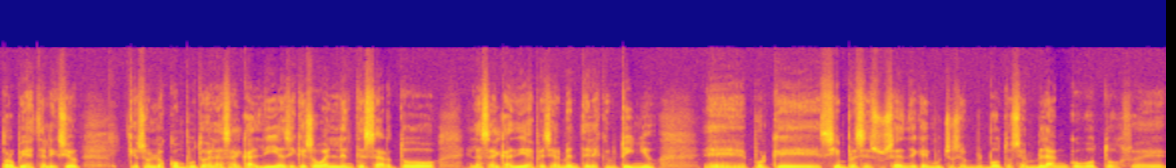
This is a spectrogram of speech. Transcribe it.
propias de esta elección, que son los cómputos de las alcaldías y que eso va a enlentecer todo en las alcaldías, especialmente el escrutinio, eh, porque siempre se sucede que hay muchos votos en blanco, votos eh,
